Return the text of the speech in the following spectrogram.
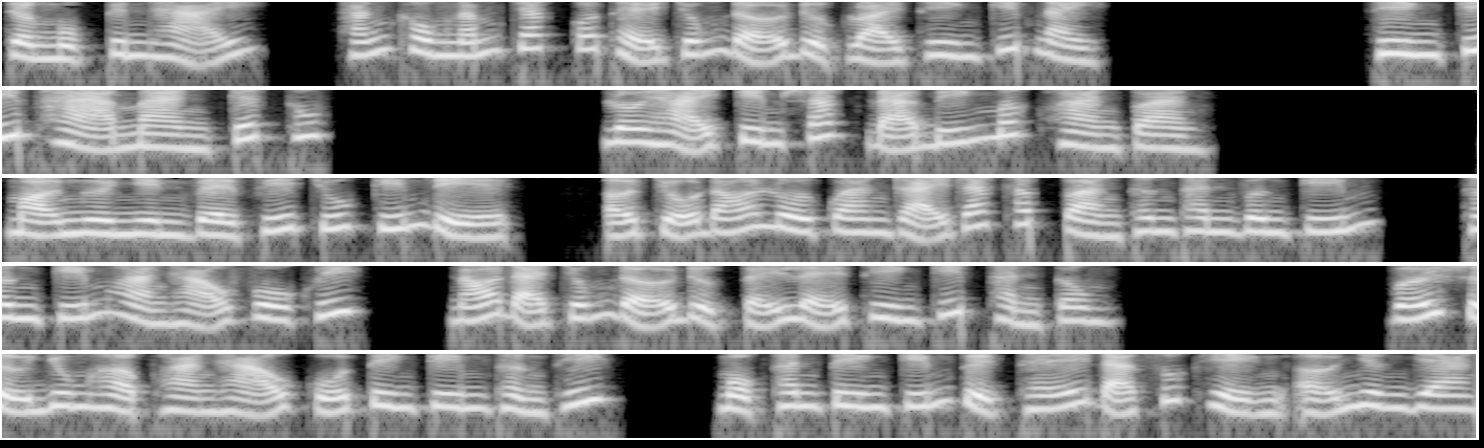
Trần Mục kinh hãi, hắn không nắm chắc có thể chống đỡ được loại thiên kiếp này. Thiên kiếp hạ màn kết thúc. Lôi hải kim sắc đã biến mất hoàn toàn. Mọi người nhìn về phía chú kiếm địa, ở chỗ đó lôi quang rải rác khắp toàn thân thanh vân kiếm, thân kiếm hoàn hảo vô khuyết, nó đã chống đỡ được tẩy lễ thiên kiếp thành công. Với sự dung hợp hoàn hảo của tiên kim thần thiết, một thanh tiên kiếm tuyệt thế đã xuất hiện ở nhân gian.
